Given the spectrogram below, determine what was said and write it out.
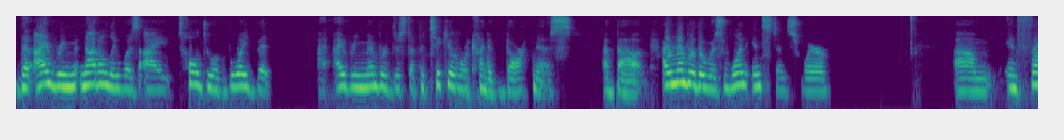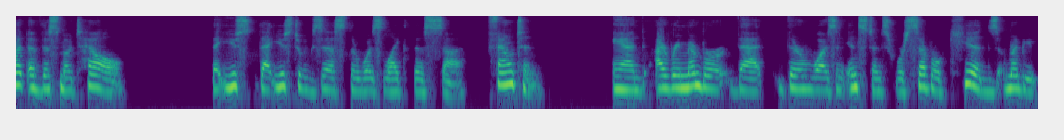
that I rem- not only was I told to avoid but I, I remember just a particular kind of darkness about I remember there was one instance where um, in front of this motel that used that used to exist there was like this uh, fountain. And i remember that there was an instance where several kids maybe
